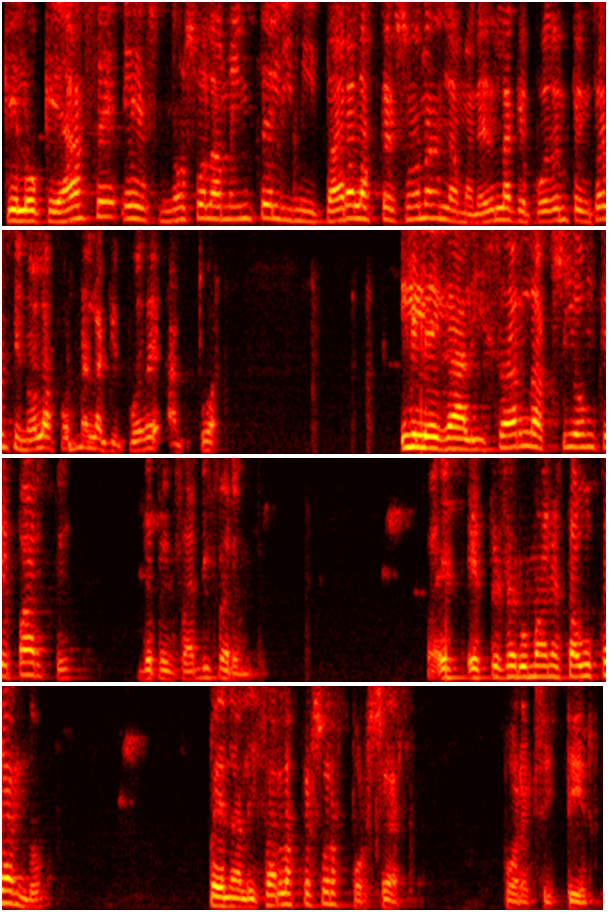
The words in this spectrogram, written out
que lo que hace es no solamente limitar a las personas en la manera en la que pueden pensar, sino la forma en la que puede actuar y legalizar la acción que parte de pensar diferente. Este ser humano está buscando penalizar a las personas por ser, por existir.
